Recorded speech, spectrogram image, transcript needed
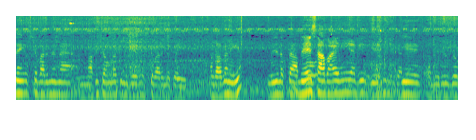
नहीं उसके बारे में मैं माफ़ी चाहूँगा कि मुझे उसके बारे में कोई अंदाज़ा नहीं है। मुझे लगता है नए साहब आए नहीं अभी। ये ये अब जो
